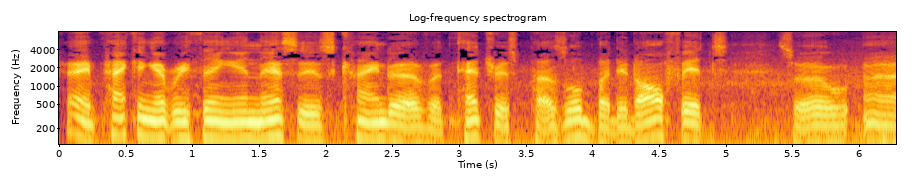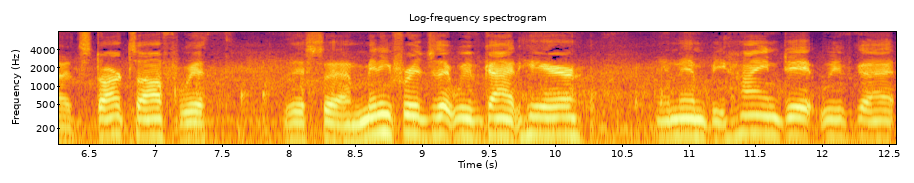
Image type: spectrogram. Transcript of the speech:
okay, packing everything in this is kind of a Tetris puzzle, but it all fits. So uh, it starts off with this uh, mini fridge that we've got here, and then behind it we've got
